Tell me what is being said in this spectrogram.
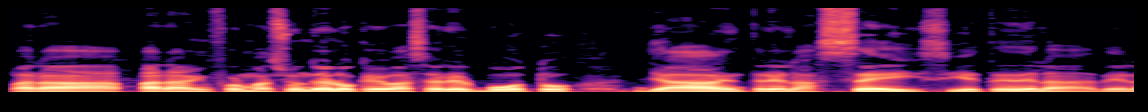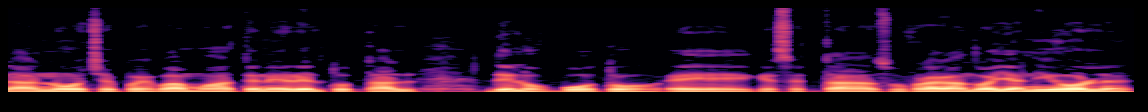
para, para información de lo que va a ser el voto ya entre las 6, 7 de la, de la noche, pues vamos a tener el total de los votos eh, que se están sufragando allá en New Orleans.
